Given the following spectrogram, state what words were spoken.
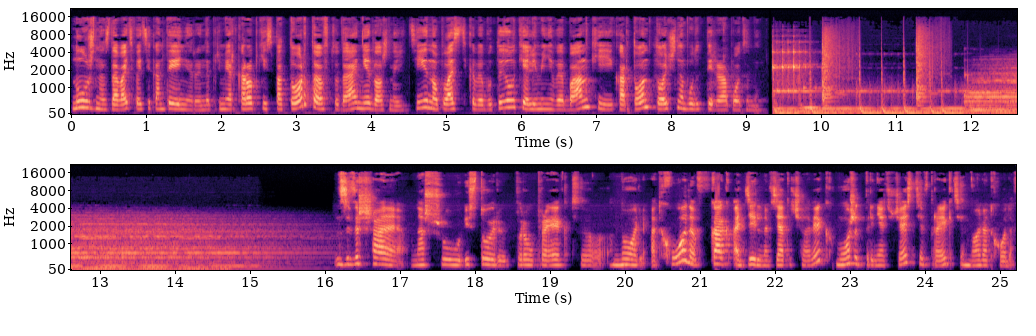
нужно сдавать в эти контейнеры. Например, коробки из-под тортов туда не должны идти, но пластиковые бутылки, алюминиевые банки и картон точно будут переработаны. Завершая нашу историю про проект э, «Ноль отходов», как отдельно взятый человек может принять участие в проекте «Ноль отходов»?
